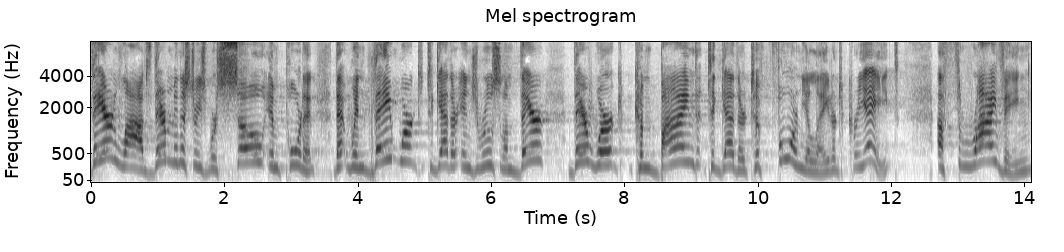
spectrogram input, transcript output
their lives, their ministries were so important that when they worked together in Jerusalem, their their work combined together to formulate or to create a thriving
